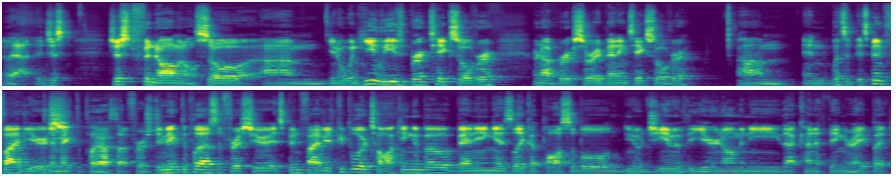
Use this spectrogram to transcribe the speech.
yeah, just just phenomenal. So um, you know, when he leaves, Burke takes over, or not Burke, sorry, Benning takes over. Um, and what's it? It's been five years. They make the playoffs that first They year. make the playoffs the first year. It's been five years. People are talking about Benning as like a possible, you know, GM of the year nominee, that kind of thing, right? But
